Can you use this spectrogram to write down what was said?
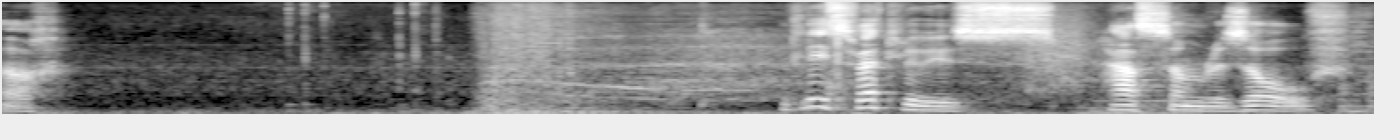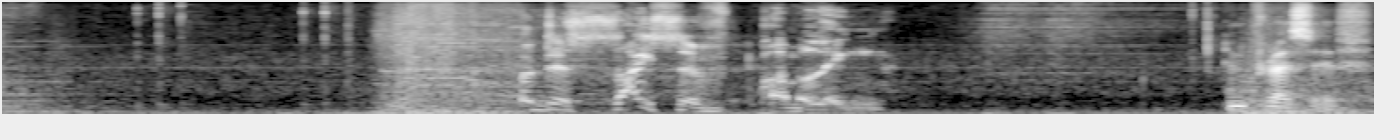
Ugh. At least Svetlu is, has some resolve. Decisive pummeling. Impressive.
